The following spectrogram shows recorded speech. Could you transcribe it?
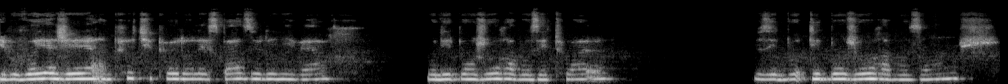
Et vous voyagez un petit peu dans l'espace de l'univers. Vous dites bonjour à vos étoiles. Vous dites bonjour à vos anges.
